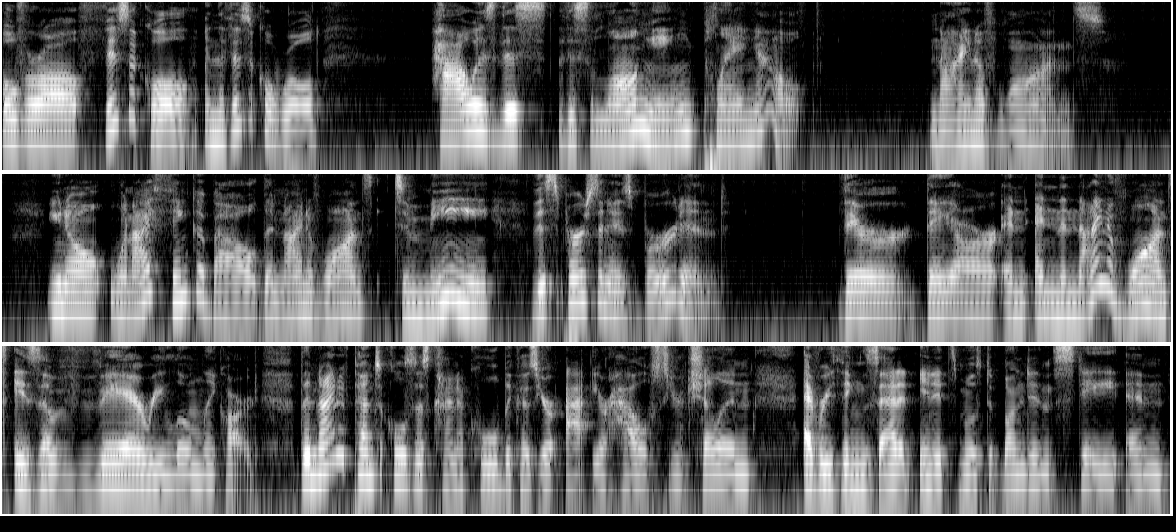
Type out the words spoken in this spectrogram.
overall physical in the physical world, how is this this longing playing out? Nine of Wands. You know, when I think about the Nine of Wands, to me, this person is burdened they're they are and and the nine of wands is a very lonely card the nine of pentacles is kind of cool because you're at your house you're chilling everything's at in its most abundant state and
